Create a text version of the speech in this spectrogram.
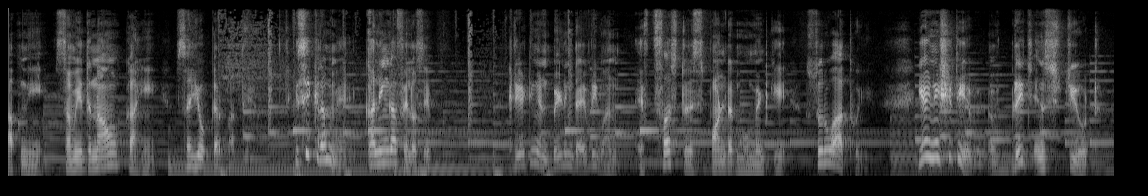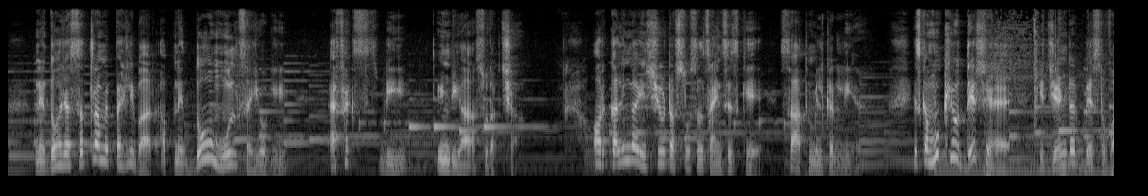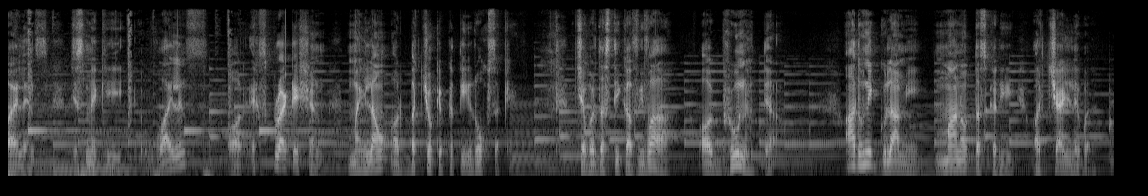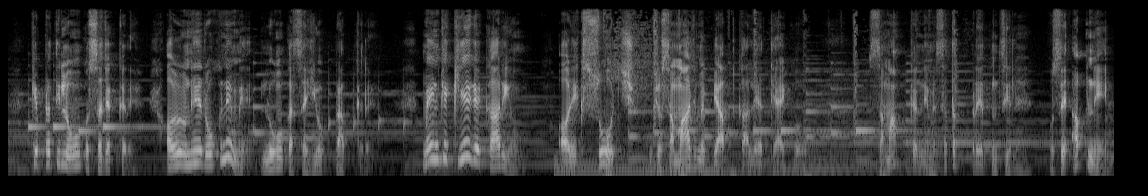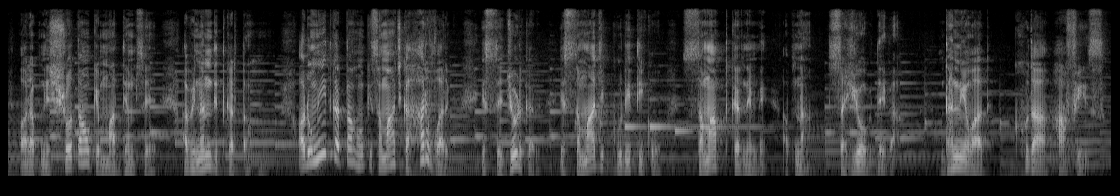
अपनी संवेदनाओं का ही सहयोग कर पाते हैं। इसी क्रम में Kalinga fellowship creating and building the everyone a first responder movement की शुरुआत हुई। यह इनिशिएटिव ब्रिज इंस्टीट्यूट ने 2017 में पहली बार अपने दो मूल सहयोगी एफ़ बी इंडिया सुरक्षा और Kalinga institute of social sciences के साथ मिलकर ली है। इसका मुख्य उद्देश्य है कि जेंडर बेस्ड वायलेंस जिसमें कि वायलेंस और एक्सप्लॉयटेशन महिलाओं और बच्चों के प्रति रोक सके। ज़बरदस्ती का विवाह और भ्रूण हत्या। आधुनिक गुलामी, मानव तस्करी और चाइल्ड लेबर के प्रति लोगों को सजग करें और उन्हें रोकने में लोगों का सहयोग प्राप्त करें। मैं इनके किए गए कार्यों और एक सोच जो समाज में व्याप्त काले अध्याय को समाप्त करने में सतत प्रयत्नशील है, उसे अपने और अपने श्रोताओं के माध्यम से अभिनंदित करता हूँ। और उम्मीद करता हूँ कि समाज का हर वर्ग इससे जुड़कर इस सामाजिक कुरीति को समाप्त करने में अपना सहयोग देगा। धन्यवाद, खुदा हाफिज़।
